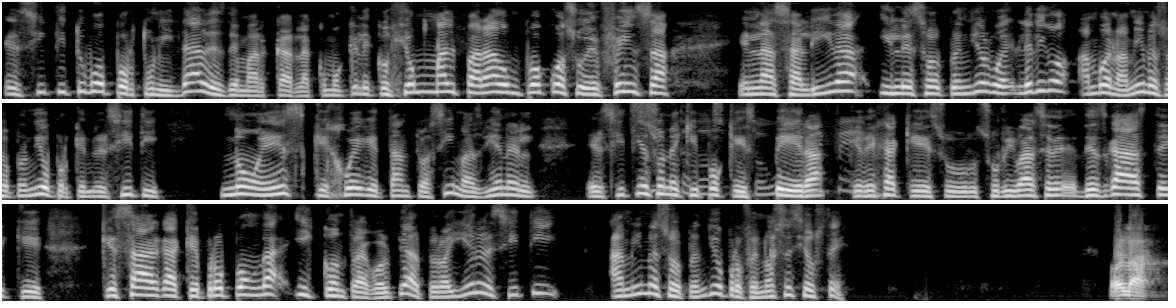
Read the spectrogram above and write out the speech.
el City tuvo oportunidades de marcarla, como que le cogió mal parado un poco a su defensa en la salida y le sorprendió el güey. Le digo, ah, bueno, a mí me sorprendió porque en el City no es que juegue tanto así, más bien el, el City es un equipo que espera, que deja que su, rival se desgaste, que, que salga, que proponga y contragolpear. Pero ayer el City a mí me sorprendió, profe, no sé si a usted. Hola,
